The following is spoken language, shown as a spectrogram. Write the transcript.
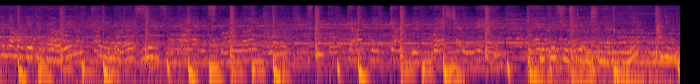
편안하게 다가오는 사람들의 이야기 뮤클캐스트에 오신 여러분을 환영합니다.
